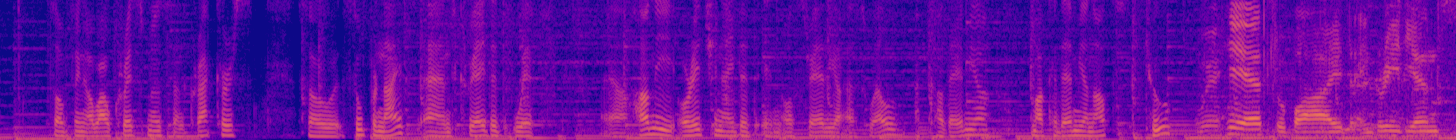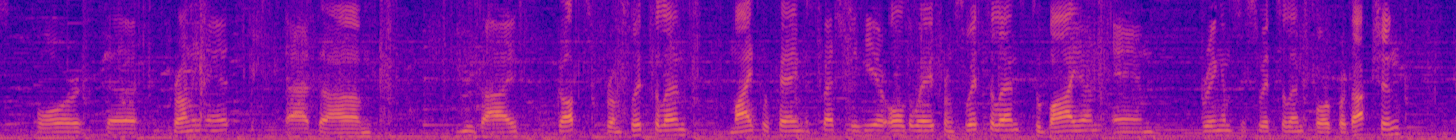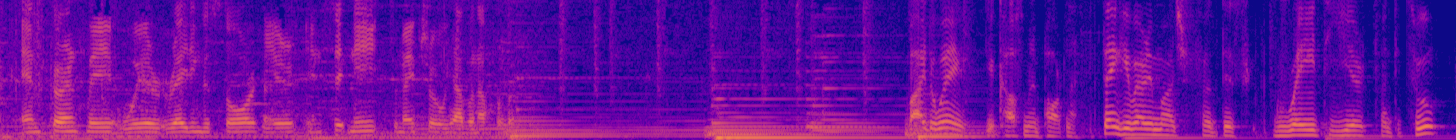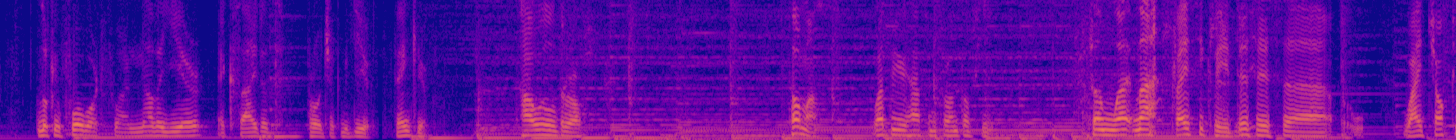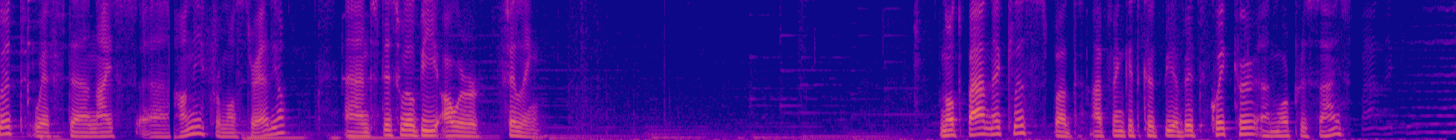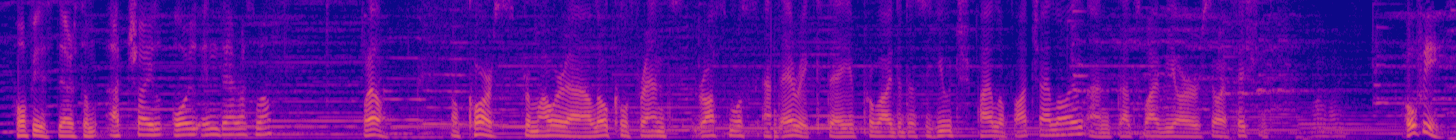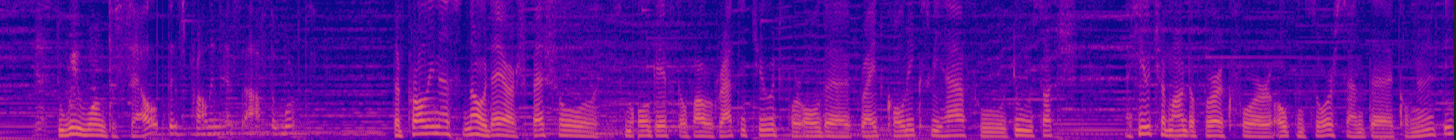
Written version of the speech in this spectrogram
Something about Christmas and crackers. So super nice and created with uh, honey originated in Australia as well, Academia, macadamia nuts too. We're here to buy the ingredients for the pralines that um, you guys got from Switzerland. Michael came especially here all the way from Switzerland to buy them and bring them to Switzerland for production. And currently we're raiding the store here in Sydney to make sure we have enough of them. By the way, dear customer and partner, thank you very much for this great year 22. Looking forward for another year excited project with you. Thank you. How Towel drop. Thomas, what do you have in front of you? Some white mass. Basically, this is uh, white chocolate with the nice uh, honey from Australia. And this will be our filling. Not bad, Nicholas, but I think it could be a bit quicker and more precise. Hofi, is there some agile oil in there as well? Well, of course, from our uh, local friends Rasmus and Eric, they provided us a huge pile of agile oil, and that's why we are so efficient. Hofi, do we want to sell this pralines afterwards? The pralines, no, they are a special small gift of our gratitude for all the great colleagues we have who do such a huge amount of work for open source and the community.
